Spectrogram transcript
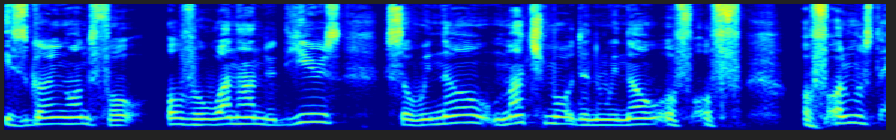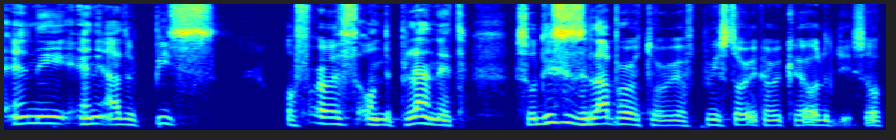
is going on for over 100 years. So we know much more than we know of, of, of almost any, any other piece of Earth on the planet. So this is a laboratory of prehistoric archaeology. So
